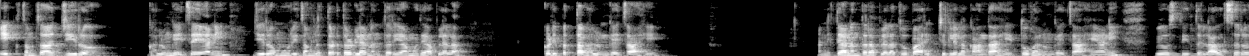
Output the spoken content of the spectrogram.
एक चमचा जिरं घालून घ्यायचं आहे आणि जिरं मोहरी चांगलं तडतडल्यानंतर यामध्ये आपल्याला कढीपत्ता घालून घ्यायचा आहे. आणि त्यानंतर आपल्याला जो बारीक चिरलेला कांदा आहे तो घालून घ्यायचा आहे आणि व्यवस्थित लालसर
